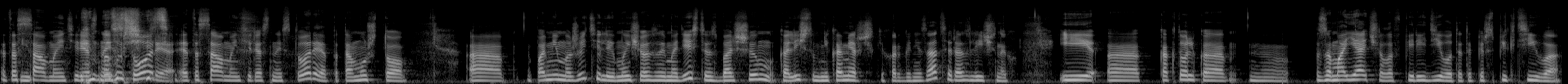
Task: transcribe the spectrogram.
Это, это самая интересная история. Это самая интересная история, потому что а, помимо жителей мы еще взаимодействуем с большим количеством некоммерческих организаций различных. И а, как только замаячила впереди вот эта перспектива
